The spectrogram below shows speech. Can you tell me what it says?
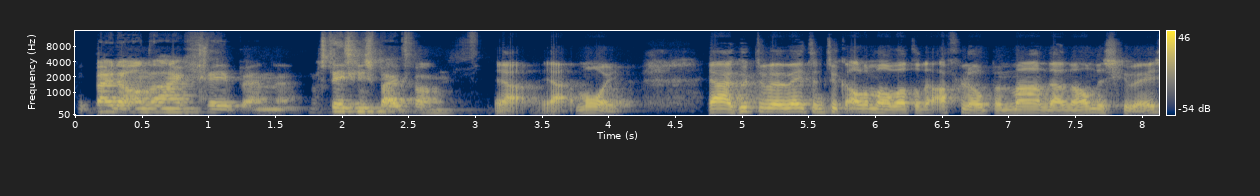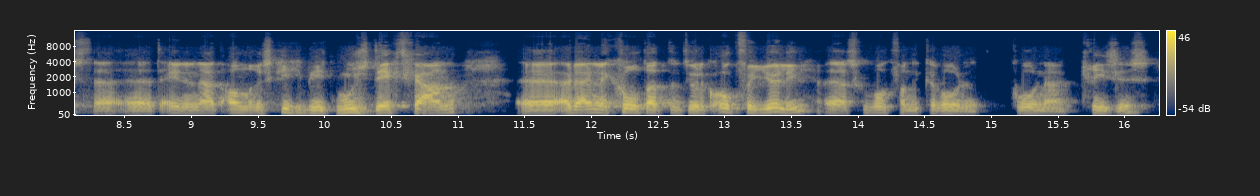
met beide handen aangegrepen en nog steeds geen spijt van ja, ja, mooi. Ja, goed, we weten natuurlijk allemaal wat er de afgelopen maanden aan de hand is geweest. Eh, het ene na het andere skigebied moest dichtgaan. Uh, uiteindelijk gold dat natuurlijk ook voor jullie, uh, als gevolg van de corona, coronacrisis.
